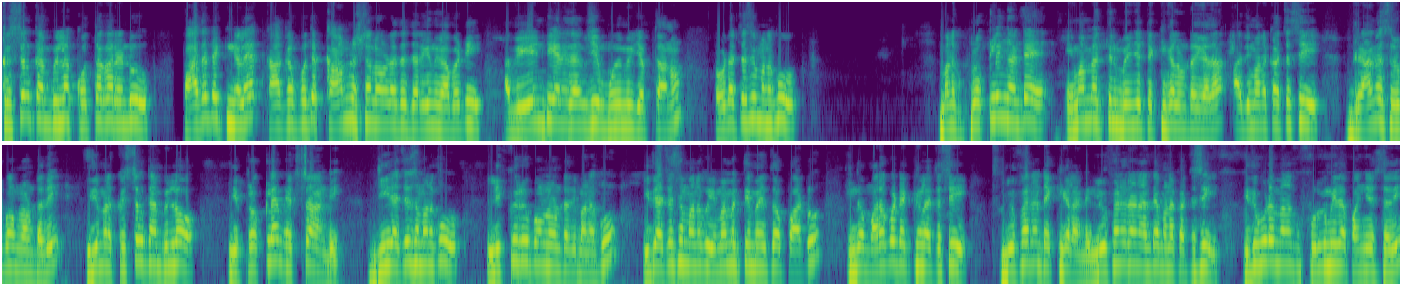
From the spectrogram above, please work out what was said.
క్రిస్టల్ కంపెనీలో కొత్తగా రెండు పాత టెక్నికలే కాకపోతే కాంబినేషన్లో అయితే జరిగింది కాబట్టి అవి ఏంటి అనే దాని గురించి ముందు మీకు చెప్తాను. ఒకటి వచ్చేసి మనకు మనకు ప్రొక్లింగ్ అంటే ఇమామెక్తిన్ పెంచే టెక్నికల్ ఉంటాయి కదా అది మనకు వచ్చేసి గ్రానైస్ రూపంలో ఉంటుంది. ఇది మన క్రిస్టల్ కంపెనీలో ఇది ప్రొక్లైమ్ ఎక్స్ట్రా అండి. దీని వచ్చేసి మనకు లిక్విడ్ రూపంలో ఉంటుంది మనకు. ఇది వచ్చేసి మనకు ఇమామెక్తితో పాటు ఇందులో మరొక టెక్నికల్ వచ్చేసి లూఫెనర్ టెక్నికల్ అండి. లూఫెనర్ అంటే మనకు వచ్చేసి ఇది కూడా మనకు పురుగు మీద పనిచేస్తుంది.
